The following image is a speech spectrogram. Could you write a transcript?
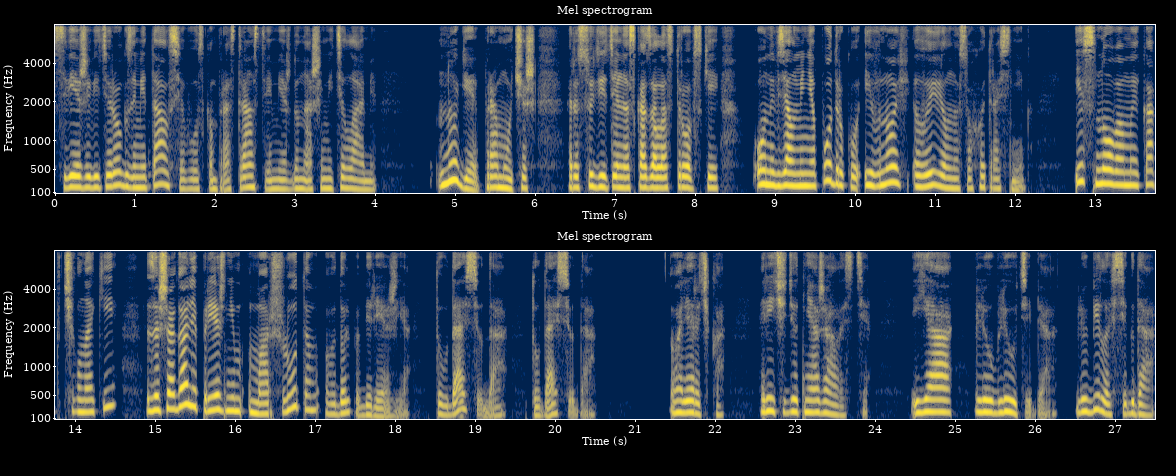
Свежий ветерок заметался в узком пространстве между нашими телами. «Ноги промочишь», — рассудительно сказал Островский. Он взял меня под руку и вновь вывел на сухой тростник. И снова мы, как челноки, зашагали прежним маршрутом вдоль побережья. Туда-сюда, туда-сюда. «Валерочка, речь идет не о жалости. Я люблю тебя, любила всегда»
